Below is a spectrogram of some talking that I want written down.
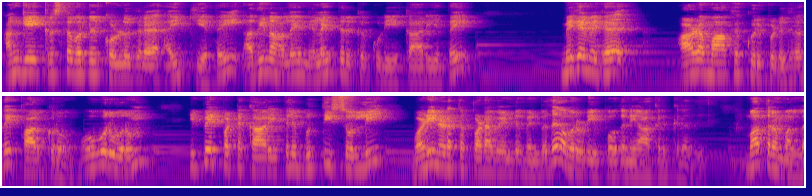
அங்கே கிறிஸ்தவர்கள் கொள்ளுகிற ஐக்கியத்தை அதனாலே நிலைத்திருக்கக்கூடிய காரியத்தை மிக மிக ஆழமாக குறிப்பிடுகிறதை பார்க்கிறோம். ஒவ்வொருவரும் இப்பேற்பட்ட காரியத்தில் புத்தி சொல்லி வழி நடத்தப்பட வேண்டும் என்பது அவருடைய போதனையாக இருக்கிறது. மாத்திரமல்ல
